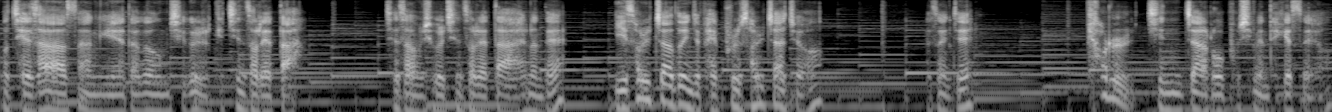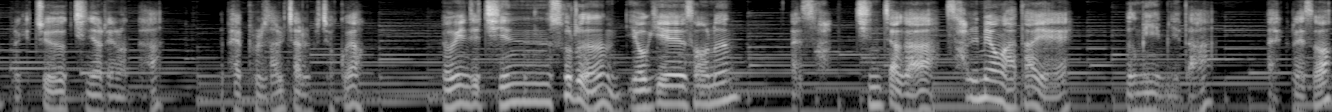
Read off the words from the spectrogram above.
뭐 제사상 위에다가 음식을 이렇게 진설했다. 제사 음식을 진설했다 하는데 이 설자도 이제 베풀 설자죠. 그래서 이제 표를 진자로 보시면 되겠어요. 이렇게 쭉 진열해 놓는다. 베풀 설자를 붙였고요. 여기 이제 진술은 여기에서는 진자가 설명하다의 의미입니다. 네, 그래서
